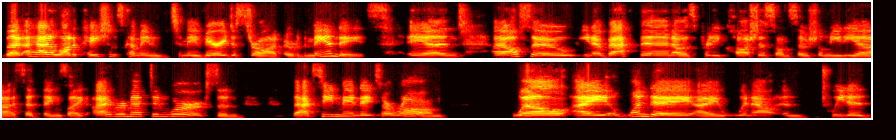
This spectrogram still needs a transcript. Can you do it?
But I had a lot of patients coming to me very distraught over the mandates. And I also, you know, back then I was pretty cautious on social media. I said things like ivermectin works and vaccine mandates are wrong. Well, I one day I went out and tweeted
